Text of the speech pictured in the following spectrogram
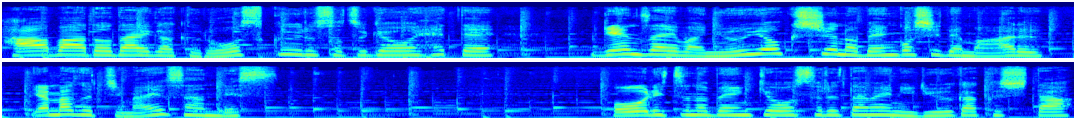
ハーバード大学ロースクール卒業を経て現在はニューヨーク州の弁護士でもある山口真由さんです。法律の勉強をするために留学した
